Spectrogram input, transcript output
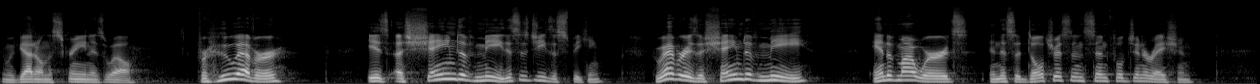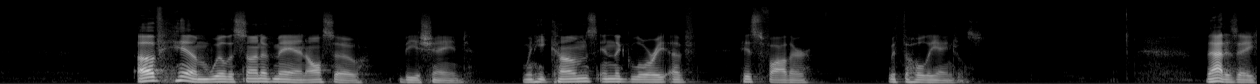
And we've got it on the screen as well. For whoever is ashamed of me, this is Jesus speaking, whoever is ashamed of me and of my words in this adulterous and sinful generation, of him will the Son of Man also be ashamed when he comes in the glory of his Father with the holy angels. That is a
